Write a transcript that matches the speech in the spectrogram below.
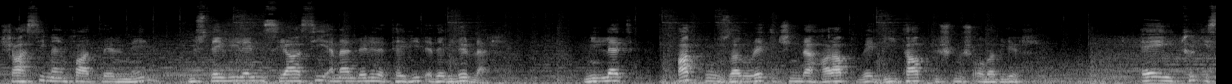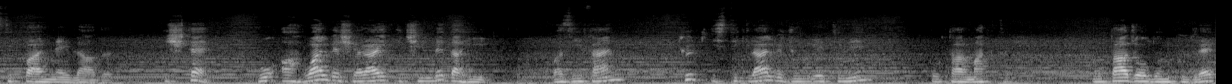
şahsi menfaatlerini müstevlilerin siyasi emelleriyle tevhid edebilirler. Millet hakru zaruret içinde harap ve bitap düşmüş olabilir. Ey Türk istikbalinin evladı! İşte bu ahval ve şerait içinde dahi vazifen Türk istiklal ve cumhuriyetini kurtarmaktır. Muhtaç olduğun kudret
